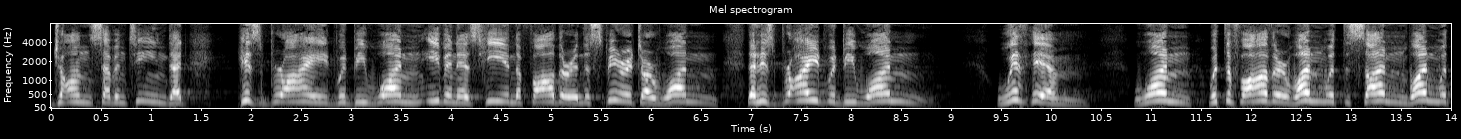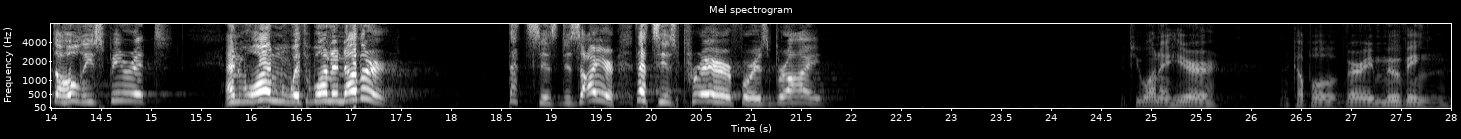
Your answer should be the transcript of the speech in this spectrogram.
John 17, that his bride would be one, even as he and the Father and the Spirit are one, that his bride would be one with him one with the Father, one with the Son, one with the Holy Spirit, and one with one another. That's his desire. That's his prayer for his bride. If you want to hear a couple very moving,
